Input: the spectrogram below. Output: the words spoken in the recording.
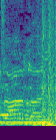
time like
